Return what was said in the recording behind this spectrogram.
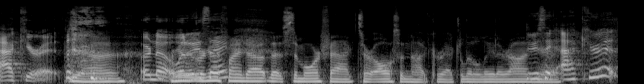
accurate. yeah. Or no, we're what gonna, did he we're gonna find out that some more facts are also not correct a little later on. Did he say accurate?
